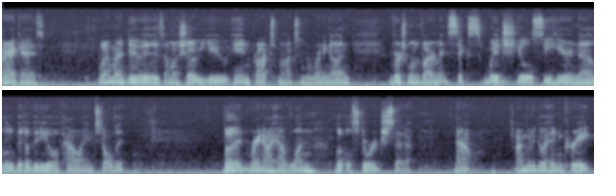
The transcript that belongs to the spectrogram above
Alright guys, what I'm going to do is I'm going to show you in Proxmox, and we're running on Virtual Environment 6, which you'll see here in a little bit of video of how I installed it. But right now I have one local storage set up. Now, I'm going to go ahead and create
